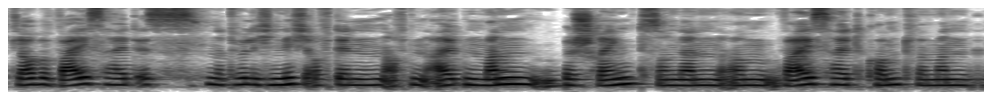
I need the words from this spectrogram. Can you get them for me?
Ich glaube, Weisheit ist natürlich nicht auf den, auf den alten Mann beschränkt, sondern ähm, Weisheit kommt, wenn man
